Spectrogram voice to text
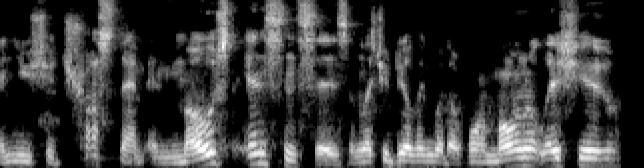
and you should trust them in most instances, unless you're dealing with a hormonal issue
